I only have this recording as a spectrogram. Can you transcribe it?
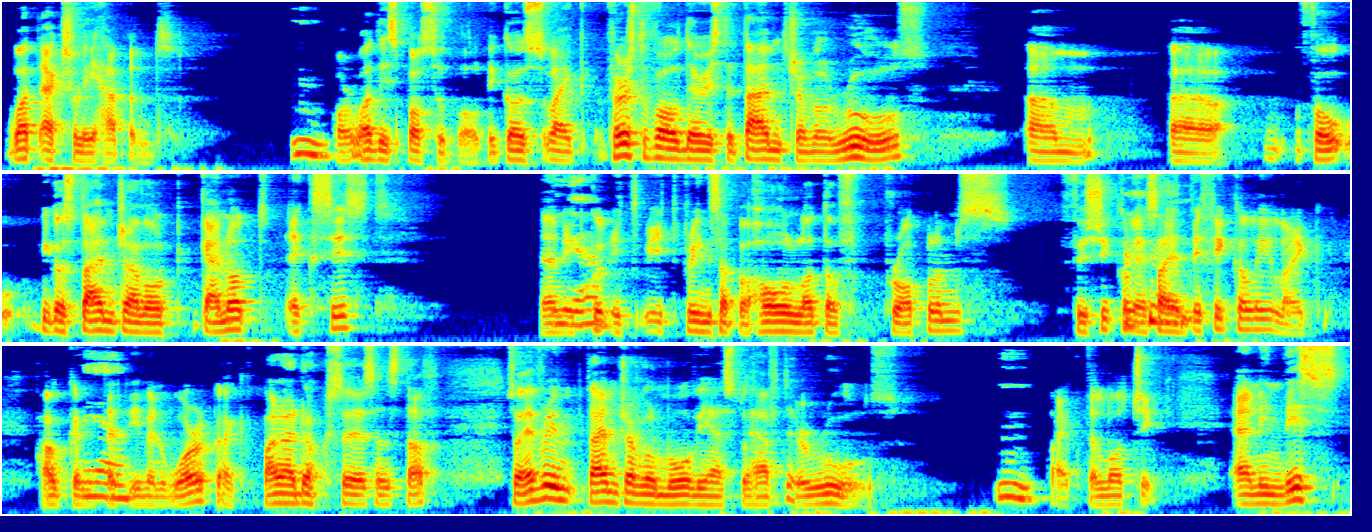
what actually happened or what is possible. Because like first of all there is the time travel rules um uh for because time travel cannot exist and Yeah. it could it, it brings up a whole lot of problems physically and scientifically like how can Yeah. that even work? Like paradoxes and stuff. So every time travel movie has to have their rules. Like the logic. And in this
